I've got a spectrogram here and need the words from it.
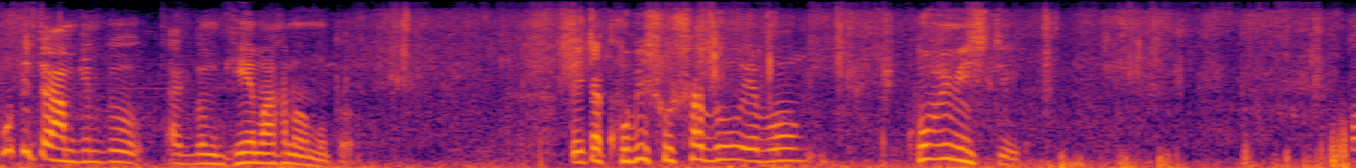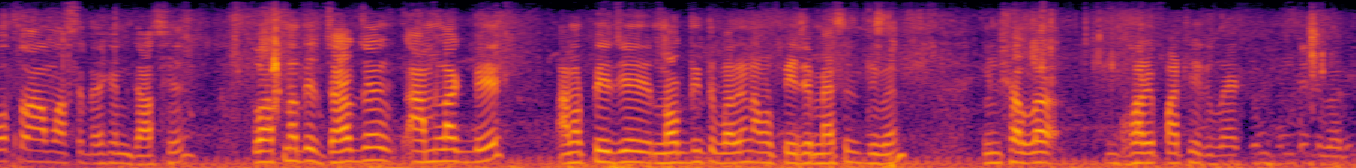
প্রতিটা আম কিন্তু একদম ঘিয়ে মাখানোর মতো। তো এটা খুবই সুস্বাদু এবং খুবই মিষ্টি। কত আম আছে দেখেন গাছে। তো আপনাদের যার যার আম লাগবে, আমার পেজে নক দিতে পারেন, আমার পেজে মেসেজ দিবেন। ইনশাল্লাহ ঘরে পাঠিয়ে দেবো, একদম হোম ডেলিভারি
